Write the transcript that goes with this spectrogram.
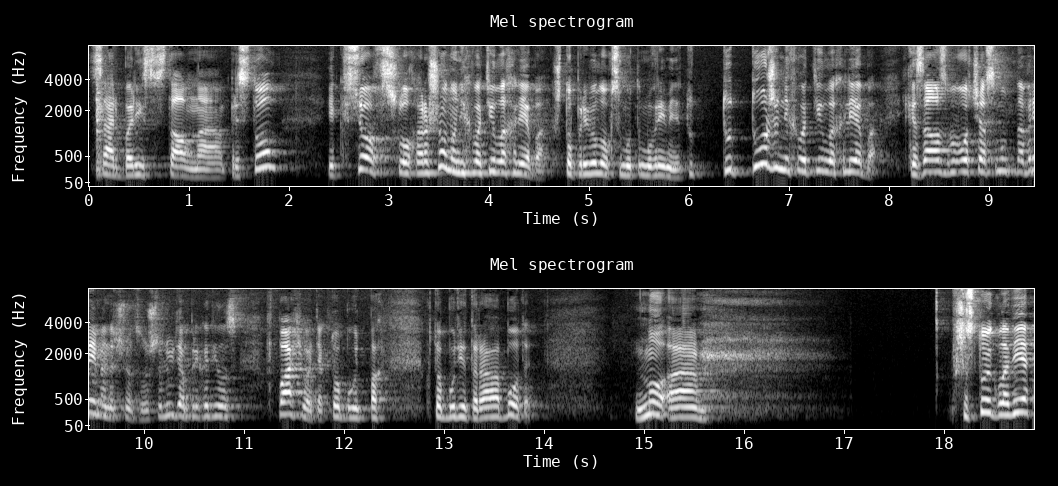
царь Борис встал на престол, и все шло хорошо, но не хватило хлеба, что привело к смутному времени. Тут, тут тоже не хватило хлеба. И казалось бы, вот сейчас смутное время начнется, потому что людям приходилось впахивать, а кто будет, кто будет работать. Но а, в шестой главе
